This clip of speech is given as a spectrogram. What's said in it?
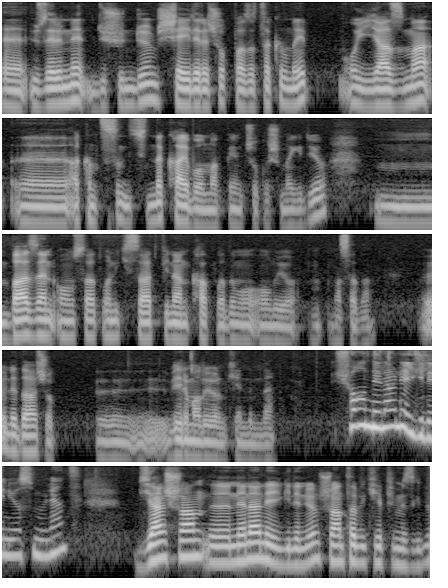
e, üzerine düşündüğüm şeylere çok fazla takılmayıp o yazma e, akıntısının içinde kaybolmak benim çok hoşuma gidiyor. Hmm, bazen 10 saat 12 saat falan kalkmadım o oluyor masadan. Öyle daha çok e, verim alıyorum kendimden. Şu an nelerle ilgileniyorsun Bülent? Yani şu an e, nelerle ilgileniyorum? Şu an tabii ki hepimiz gibi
